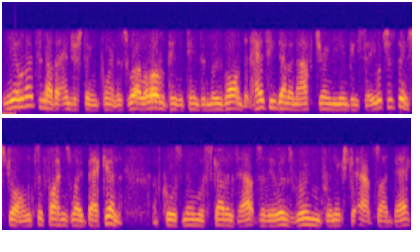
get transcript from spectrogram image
Yeah, well, that's another interesting point as well. A lot of people tend to move on, but has he done enough during the NPC, which has been strong, to fight his way back in? Of course, Milner Skudder's out, so there is room for an extra outside back.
